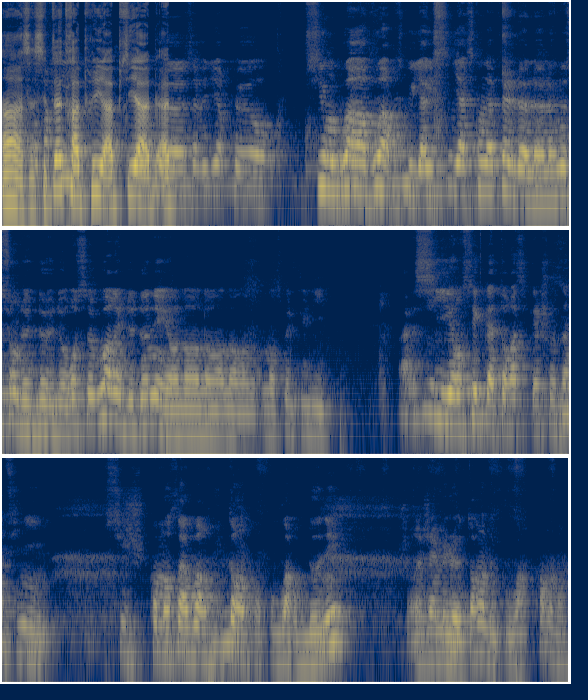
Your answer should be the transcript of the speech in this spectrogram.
ah, ça c'est peut-être appris... appris, appris ça veut dire que si on doit avoir, parce qu'il y a, il y a ce qu'on appelle la, notion de, de, recevoir et de donner hein, dans, dans, dans, dans, ce que tu dis. Ah, si on sait que la Torah c'est quelque chose d'infini, si je commence à avoir du temps pour pouvoir donner, j'aurai jamais le temps de pouvoir prendre.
